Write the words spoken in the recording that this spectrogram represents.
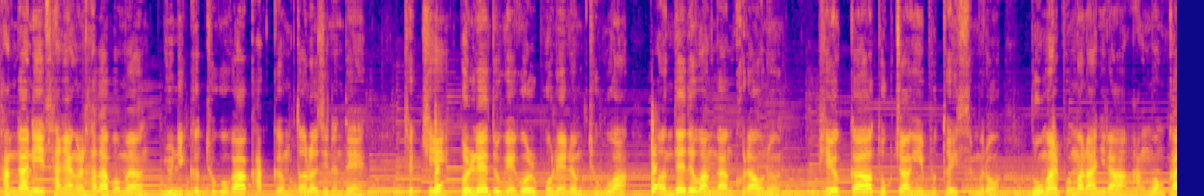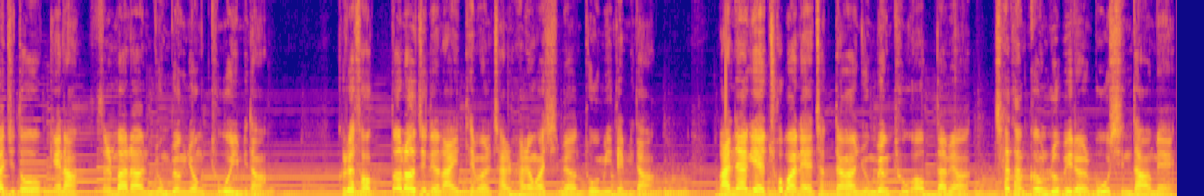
간간히 사냥을 하다보면 유니크 투구가 가끔 떨어지는데 특히 벌레 두개골 보내렴 투구와 언데드 왕관 크라운은 피읍과 독장이 붙어 있으므로 노말뿐만 아니라 악몽까지도 꽤나 쓸만한 용병용 투구입니다. 그래서 떨어지는 아이템을 잘 활용하시면 도움이 됩니다 만약에 초반에 적당한 용병 투구가 없다면 최상급 루비를 모으신 다음에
